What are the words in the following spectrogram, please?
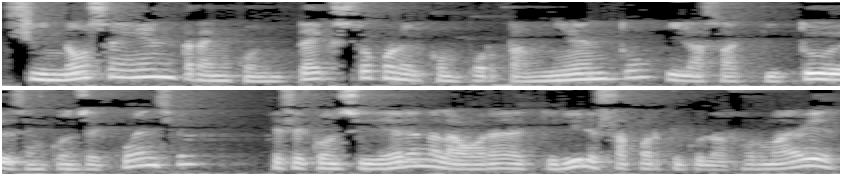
si no se entra en contexto con el comportamiento y las actitudes en consecuencia que se consideran a la hora de adquirir esta particular forma de vida.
